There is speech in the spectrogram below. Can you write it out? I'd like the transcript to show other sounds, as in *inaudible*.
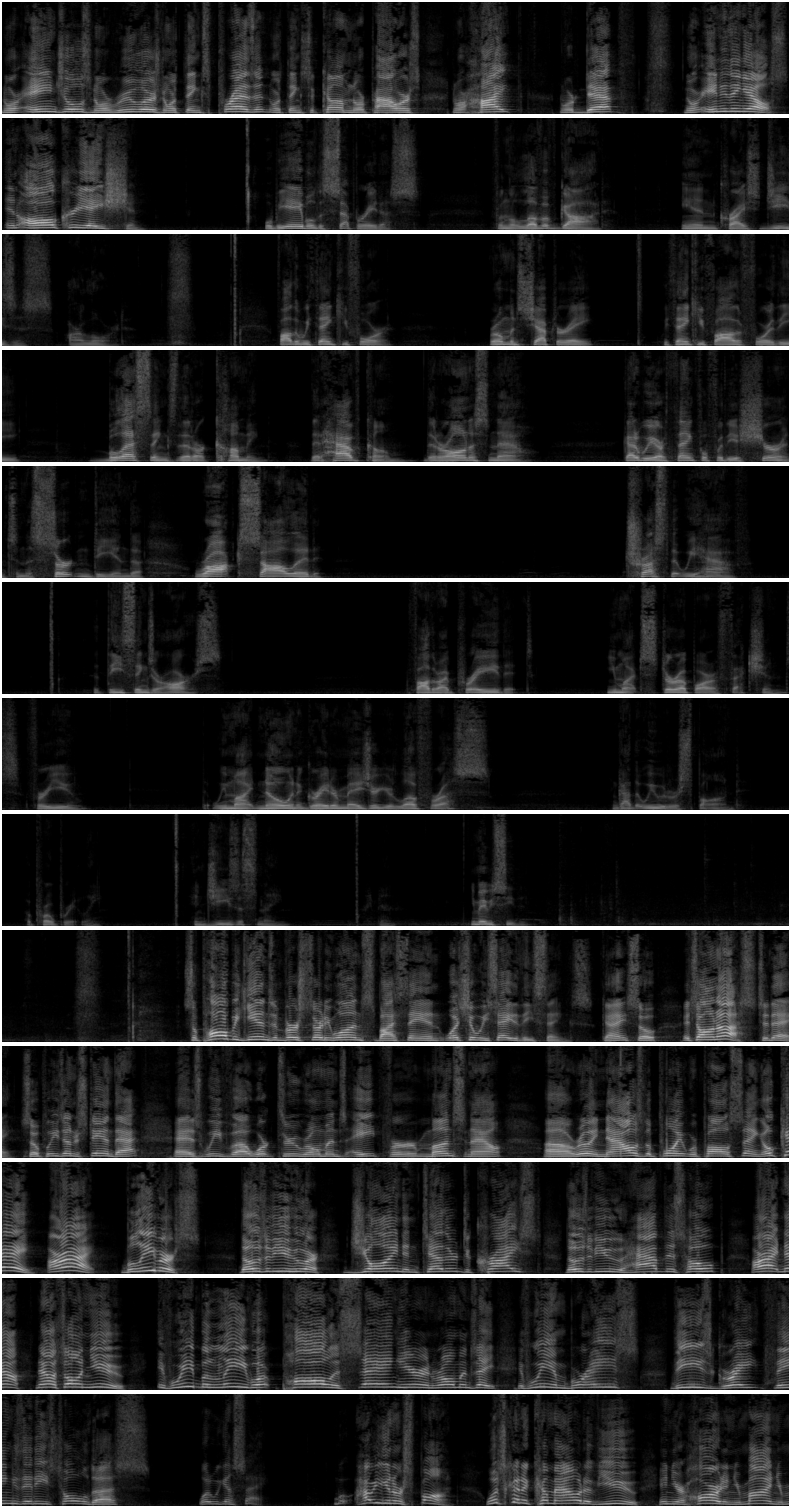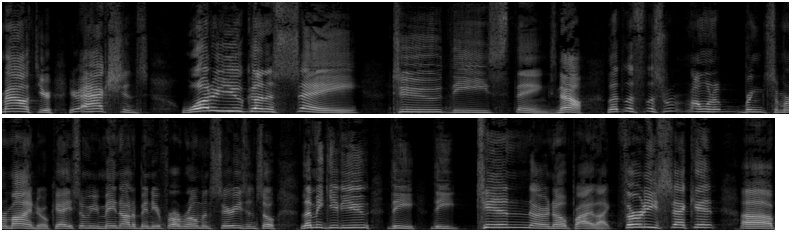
nor angels, nor rulers, nor things present, nor things to come, nor powers, nor height, nor depth, nor anything else in all creation will be able to separate us from the love of God in Christ Jesus our Lord. Father, we thank you for Romans chapter 8. We thank you, Father, for the blessings that are coming, that have come, that are on us now. God, we are thankful for the assurance and the certainty and the rock solid trust that we have that these things are ours. Father, I pray that you might stir up our affections for you that we might know in a greater measure your love for us. And God, that we would respond appropriately. In Jesus' name. You may be seated. So Paul begins in verse 31 by saying, What shall we say to these things? Okay, so it's on us today. So please understand that as we've uh, worked through Romans 8 for months now. Uh, really, now's the point where Paul's saying, okay, all right, believers, those of you who are joined and tethered to Christ, those of you who have this hope, all right, now, now it's on you. If we believe what Paul is saying here in Romans 8, if we embrace these great things that he's told us, what are we going to say? How are you going to respond? What's going to come out of you in your heart, in your mind, your mouth, your, your actions? What are you going to say to these things. Now, let, us let's, let's, I want to bring some reminder, okay? Some of you may not have been here for our Roman series, and so let me give you the, the 10, or no, probably like 30 second uh,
